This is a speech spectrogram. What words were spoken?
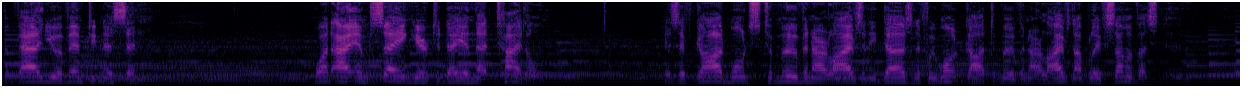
The value of emptiness, and what I am saying here today in that title is if God wants to move in our lives, and He does, and if we want God to move in our lives, and I believe some of us do,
